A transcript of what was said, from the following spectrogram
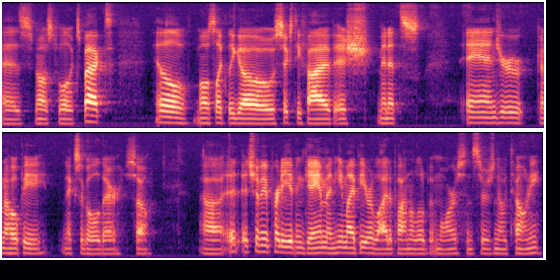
as most will expect he'll most likely go 65 ish minutes, and you're going to hope he nicks a goal there. So uh, it, it should be a pretty even game, and he might be relied upon a little bit more since there's no Toney.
